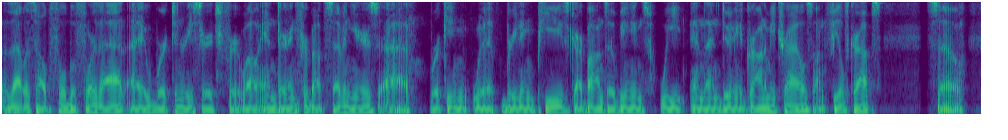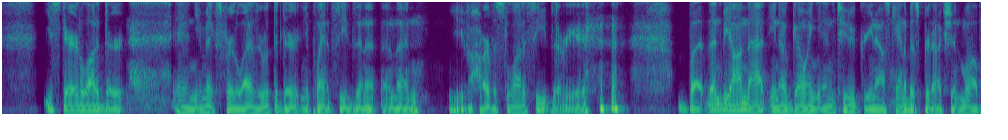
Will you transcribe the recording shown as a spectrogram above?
That was helpful. Before that, I worked in research for, well, and during for about seven years, uh, working with breeding peas, garbanzo beans, wheat, and then doing agronomy trials on field crops. So you stare at a lot of dirt and you mix fertilizer with the dirt and you plant seeds in it and then you harvest a lot of seeds every year. but then beyond that, you know, going into greenhouse cannabis production, well,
